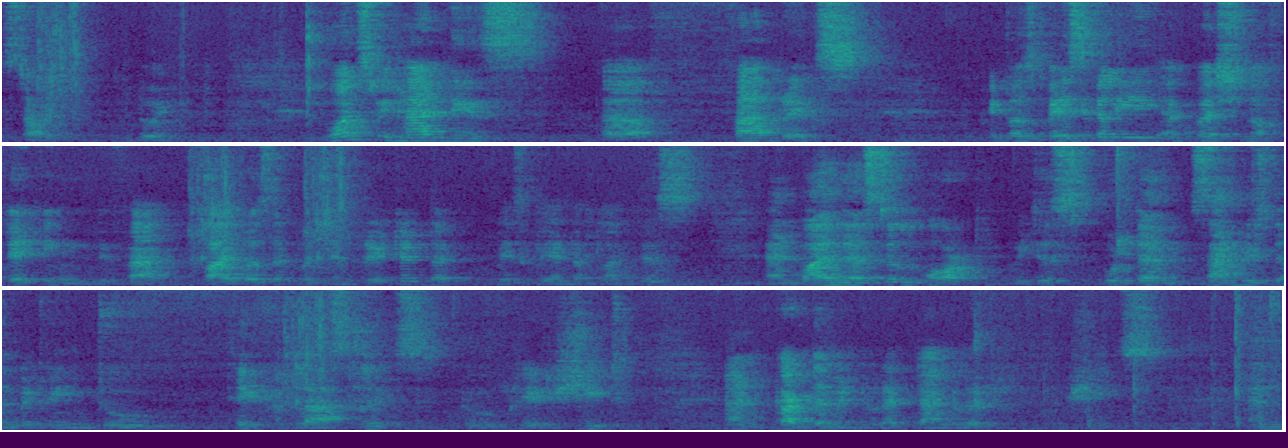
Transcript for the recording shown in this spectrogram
started doing it. Once we had these uh, fabrics, it was basically a question of taking the fibers that were generated that basically end up like this. And while they're still hot, we just put them, sandwich them between two thick glass plates to create a sheet and cut them into rectangular sheets. And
